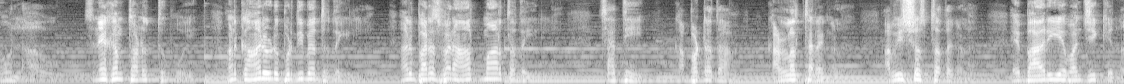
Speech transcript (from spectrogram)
നോ ലവ് സ്നേഹം തണുത്തുപോയി. അവർക്ക് ആരോട് പ്രതിബദ്ധതയില്ല. അവർക്ക് പരസ്പരം ആത്മാർത്ഥതയില്ല. ചതി കപടത കള്ളത്തരങ്ങൾ അവിശ്വസ്തതകൾ. ഭാര്യയെ വഞ്ചിക്കുന്ന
